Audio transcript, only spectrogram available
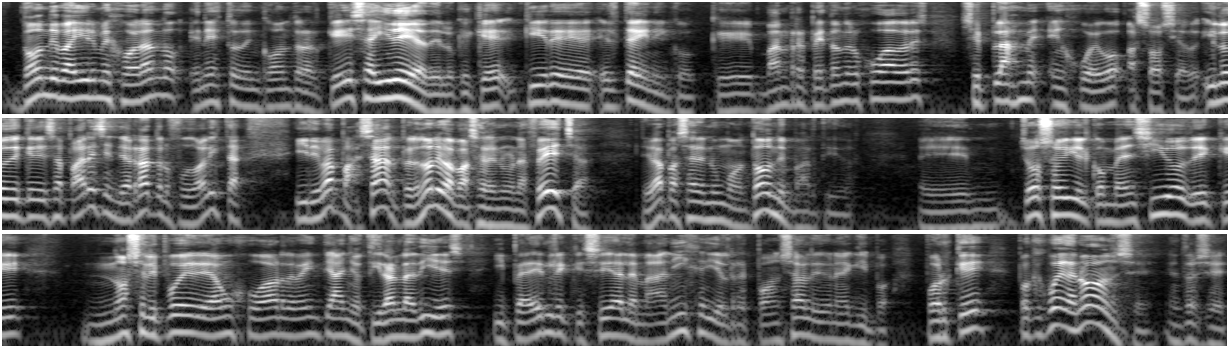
¿Dónde va a ir mejorando? En esto de encontrar que esa idea de lo que quiere el técnico, que van respetando los jugadores, se plasme en juego asociado. Y lo de que desaparecen de rato los futbolistas, y le va a pasar, pero no le va a pasar en una fecha, le va a pasar en un montón de partidos. Eh, yo soy el convencido de que no se le puede a un jugador de 20 años tirar la 10 y pedirle que sea la manija y el responsable de un equipo. ¿Por qué? Porque juegan 11. Entonces,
